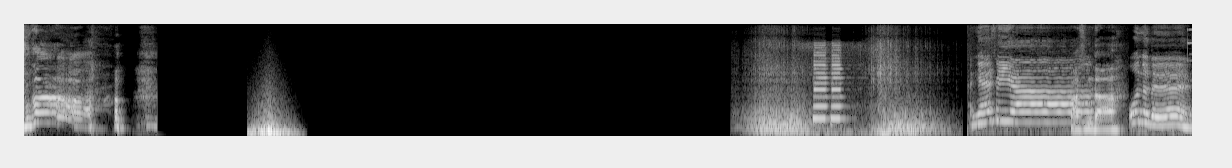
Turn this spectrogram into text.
죽어! 안녕하세요. 맞습니다. 오늘은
